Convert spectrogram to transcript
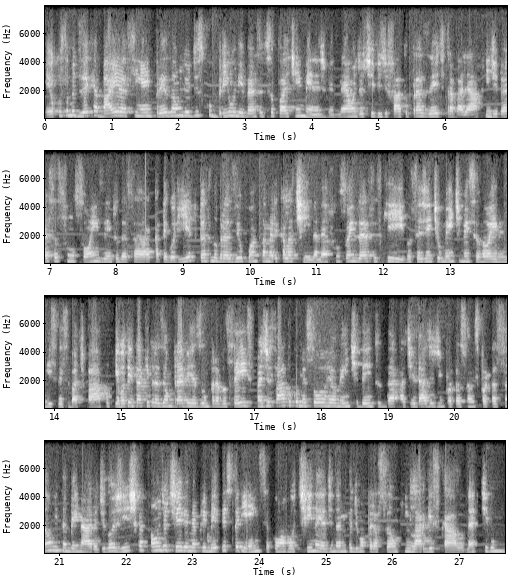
Eu costumo dizer que a Bayer assim, é a empresa onde eu descobri o universo de supply chain management, né? Onde eu tive de fato o prazer de trabalhar em diversas funções dentro dessa categoria, tanto no Brasil quanto na América Latina, né? Funções essas que você gentilmente mencionou aí no início desse bate-papo. E eu vou tentar aqui trazer um breve resumo para vocês, mas de fato começou realmente dentro da atividade de importação e exportação e também na área de logística, onde eu tive a minha primeira experiência com a rotina e a dinâmica de uma operação em larga escala, né? Tive um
